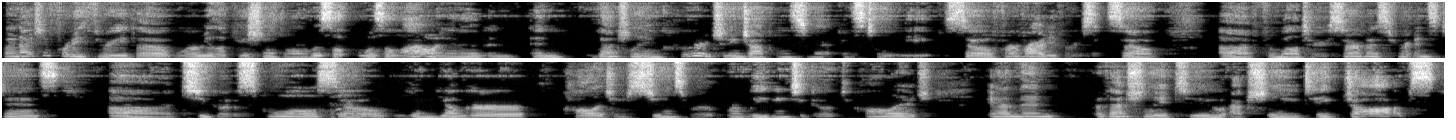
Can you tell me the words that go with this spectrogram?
by 1943, the War Relocation Authority was was allowing and, and, and, eventually encouraging Japanese Americans to leave. So for a variety of reasons. So uh, for military service, for instance, uh, to go to school. So even younger college students were, were leaving to go to college, and then eventually to actually take jobs.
